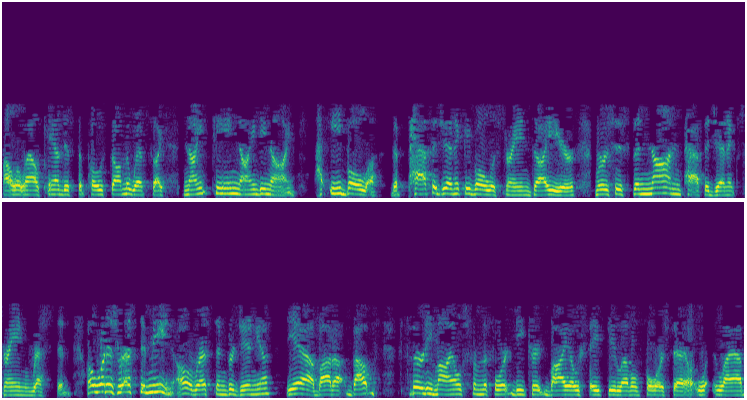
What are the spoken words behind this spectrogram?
I'll allow Candace to post on the website. 1999, Ebola, the pathogenic Ebola strain Zaire versus the non-pathogenic strain Reston. Oh, what does Reston mean? Oh, Reston, Virginia. Yeah, about about 30 miles from the Fort Detrick Biosafety Level 4 lab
